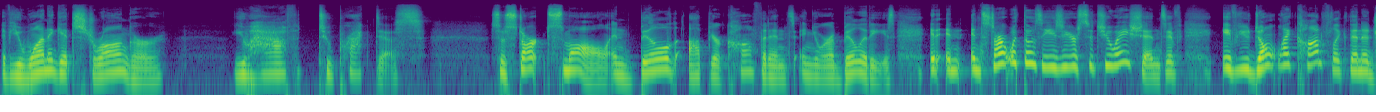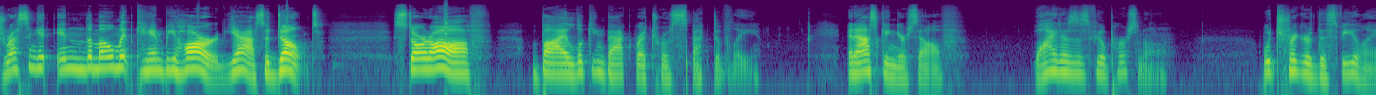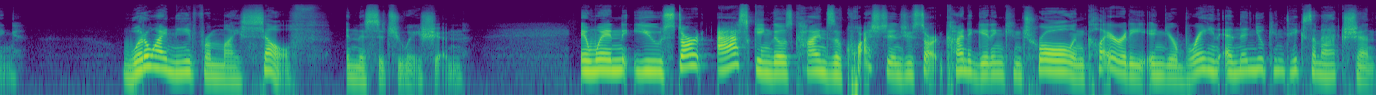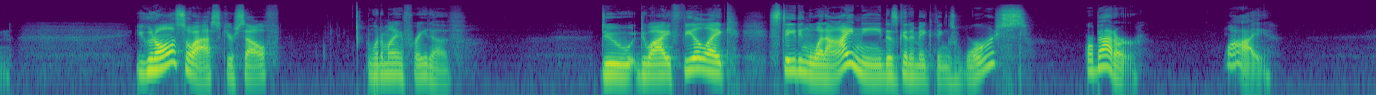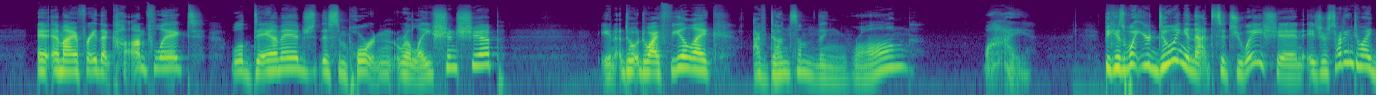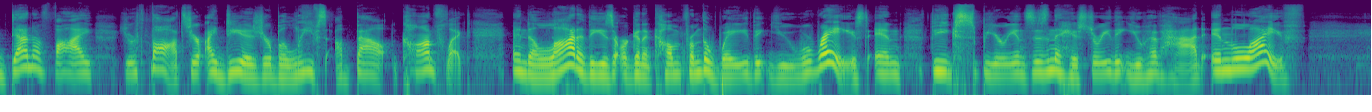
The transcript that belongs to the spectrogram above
If you want to get stronger, you have to practice. So start small and build up your confidence in your abilities. And, and, and, start with those easier situations. If if you don't like conflict, then addressing it in the moment can be hard. Yeah, so don't. Start off by looking back retrospectively and asking yourself, why does this feel personal? What triggered this feeling? What do I need from myself in this situation? And when you start asking those kinds of questions, you start kind of getting control and clarity in your brain, and then you can take some action. You can also ask yourself, what am I afraid of? Do, do I feel like stating what I need is going to make things worse or better? Why? Am I afraid that conflict will damage this important relationship? You know, do, do I feel like I've done something wrong? Why? Because what you're doing in that situation is you're starting to identify your thoughts, your ideas, your beliefs about conflict. And a lot of these are going to come from the way that you were raised and the experiences and the history that you have had in life.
